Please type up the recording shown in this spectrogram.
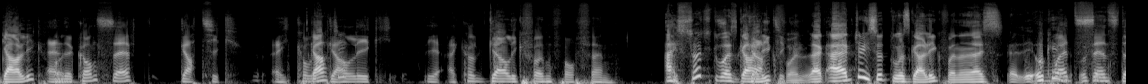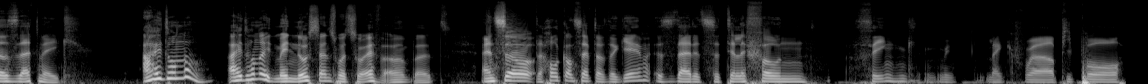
Garlic? And the concept Gartic. I call Gartic? it garlic yeah, I call it garlic phone for fun. I thought it was It's garlic phone. Like I actually thought it was garlic phone, and I s- uh, okay. what okay. sense does that make? I don't know. I don't know. It made no sense whatsoever. But And so the whole concept of the game is that it's a telephone thing, like- where people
